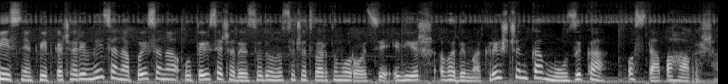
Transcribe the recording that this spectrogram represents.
Пісня Квітка чарівниця написана у 1994 році. Вірш Вадима Крищенка, музика Остапа Гавриша.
